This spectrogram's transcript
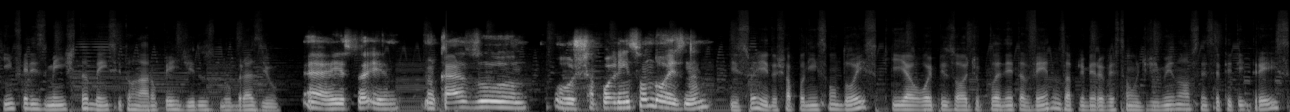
que infelizmente também se tornaram perdidos no Brasil. É, isso aí. No caso, os Chapolin são dois, né? Isso aí, do Chapolin são dois, que é o episódio Planeta Vênus, a primeira versão de 1973,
